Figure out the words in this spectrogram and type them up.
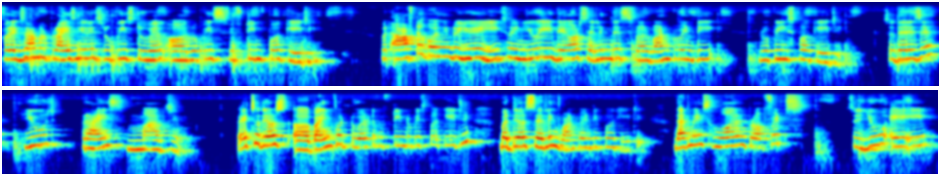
For example, price here is rupees 12 or rupees 15 per kg. But after going into UAE, so in UAE they are selling this for 120 rupees per kg. So there is a huge price margin. Right, so they are uh, buying for 12 to 15 rupees per kg, but they are selling 120 per kg. That means who are in profits? So UAE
